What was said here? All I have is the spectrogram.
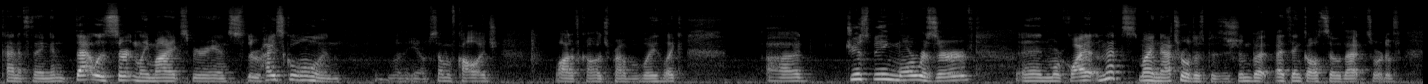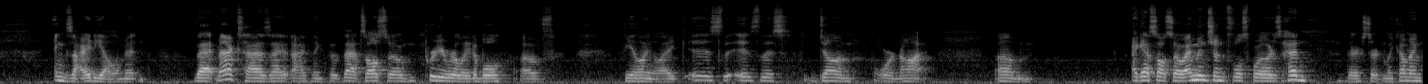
kind of thing. And that was certainly my experience through high school and you know some of college, a lot of college probably. Like uh, just being more reserved and more quiet, and that's my natural disposition. But I think also that sort of anxiety element that Max has, I, I think that that's also pretty relatable. Of feeling like is is this dumb or not? Um, I guess also I mentioned full spoilers ahead. They're certainly coming.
